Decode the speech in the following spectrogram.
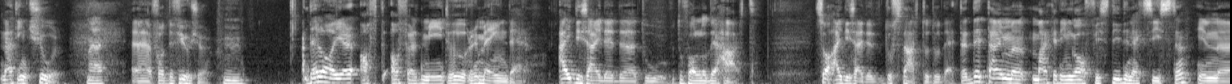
nothing sure uh, for the future. The lawyer oft- offered me to remain there. I decided uh, to to follow the heart. So I decided to start to do that. At that time, uh, marketing office didn't exist in uh,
